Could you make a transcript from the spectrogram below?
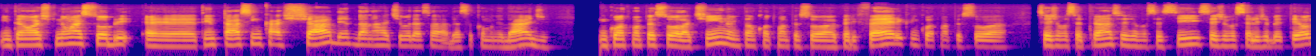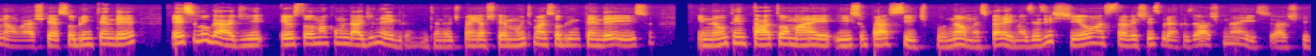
Então, acho que não é sobre é, tentar se encaixar dentro da narrativa dessa, dessa comunidade enquanto uma pessoa latina, então enquanto uma pessoa periférica, enquanto uma pessoa, seja você trans, seja você cis, seja você LGBT ou não. Eu acho que é sobre entender esse lugar de eu estou numa comunidade negra, entendeu? Tipo, acho que é muito mais sobre entender isso e não tentar tomar isso para si, tipo, não, mas peraí, mas existiam as travestis brancas. Eu acho que não é isso. Eu acho que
